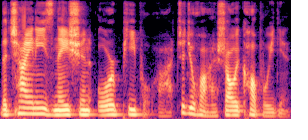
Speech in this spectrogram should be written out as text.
the Chinese nation or people 啊，这句话还稍微靠谱一点，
